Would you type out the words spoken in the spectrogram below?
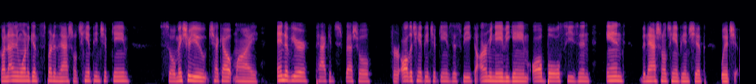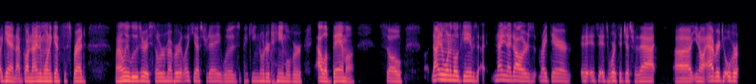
Gone 9 1 against the spread in the national championship game. So make sure you check out my end of year package special for all the championship games this week the Army Navy game, all bowl season, and the national championship, which again, I've gone 9 and 1 against the spread. My only loser, I still remember it like yesterday, was picking Notre Dame over Alabama. So nine and one of those games, ninety nine dollars right there. It's it's worth it just for that. Uh, you know, average over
